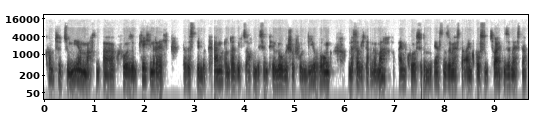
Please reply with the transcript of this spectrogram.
kommst du zu mir, machst ein paar Kurse im Kirchenrecht, das ist dir bekannt und da gibt's auch ein bisschen theologische Fundierung. Und das habe ich dann gemacht. Ein Kurs im ersten Semester, ein Kurs im zweiten Semester.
